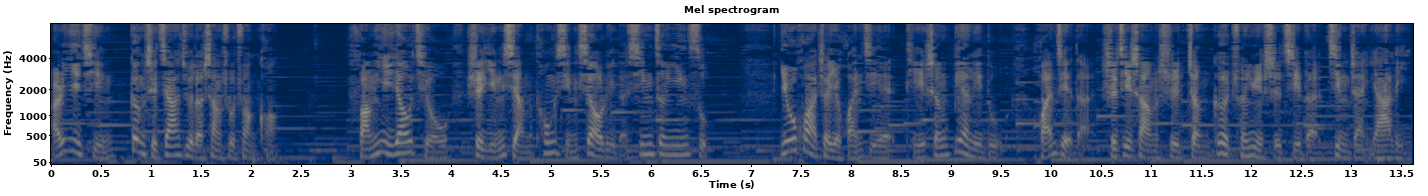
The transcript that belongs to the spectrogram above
而疫情更是加剧了上述状况，防疫要求是影响通行效率的新增因素，优化这一环节，提升便利度，缓解的实际上是整个春运时期的进站压力。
